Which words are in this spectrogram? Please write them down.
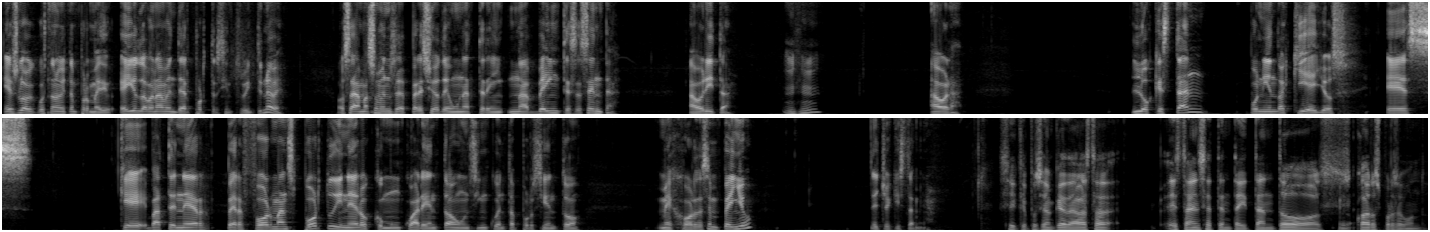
Es lo que cuestan ahorita en promedio. Ellos la van a vender por 329. O sea, más o menos el precio de una, una 2060. Ahorita. Ahora, lo que están poniendo aquí ellos es que va a tener performance por tu dinero como un 40 o un 50% mejor desempeño. De hecho, aquí está, mira. Sí, que pusieron que daba hasta... Está en setenta y tantos Mira. cuadros por segundo.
